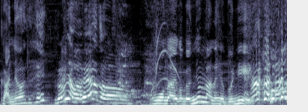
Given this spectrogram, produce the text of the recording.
그 안녕하세요 해? 그럼요 해야죠. 어머 나 이거 몇 년 만에 해보니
